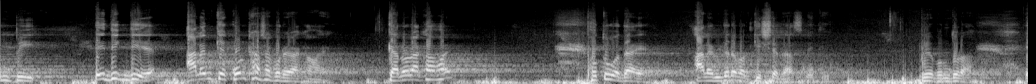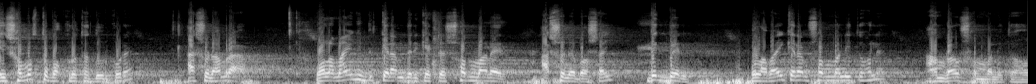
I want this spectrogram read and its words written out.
এমপি, এই দিক দিয়ে আলেমকে কোণঠাসা করে রাখা হয়। কেন রাখা হয়? ফতুয়া দেয় আলেমদের আবার কিসের রাজনীতি? প্রিয় বন্ধুরা, এই সমস্ত বক্রতা দূর করে আসুন আমরা ওলামাই কেরামদেরকে একটা সম্মানের আসনে বসাই। দেখবেন ওলামাই কেরাম সম্মানিত হলে আমরাও সম্মানিত হব।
